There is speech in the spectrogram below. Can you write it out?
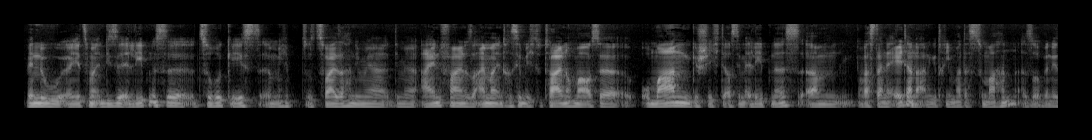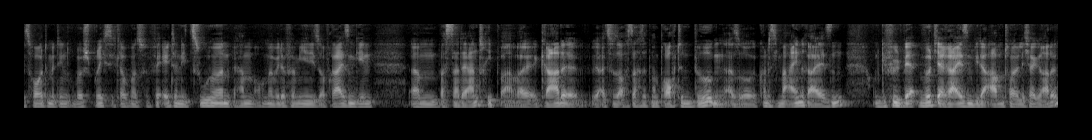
Wenn du äh, jetzt mal in diese Erlebnisse zurückgehst, ähm, ich habe so zwei Sachen, die mir, die mir einfallen. Also einmal interessiert mich total nochmal aus der Oman-Geschichte, aus dem Erlebnis, ähm, was deine Eltern da angetrieben hat, das zu machen. Also wenn du jetzt heute mit denen drüber sprichst, ich glaube, was für Eltern, die zuhören, wir haben auch immer wieder Familien, die so auf Reisen gehen, ähm, was da der Antrieb war. Weil gerade, als du es auch sagtest, man brauchte einen Bürgen, also du konntest nicht mal einreisen und gefühlt wird ja Reisen wieder abenteuerlicher gerade.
